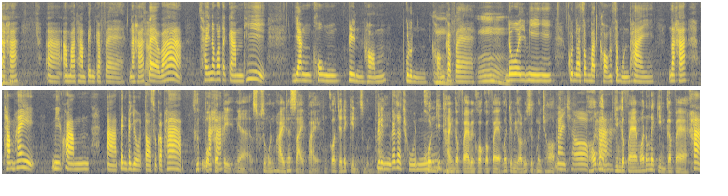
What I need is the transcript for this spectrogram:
นะคะอือ่า เอามาทำเป็นกาแฟนะคะ ครับ แต่ว่าใช้นวัตกรรมที่ยังคงกลิ่นหอมกลุ่นของกาแฟ อืม โดยมีคุณสมบัติของสมุนไพรนะคะทำให้ มีความอ่าเป็นประโยชน์ต่อสุขภาพ คือปนะกคะติเนี่ยสมุนไพรถ้าใส่ไปก็จะได้กลิ่นสมุนไพรกลิ่นก็จะฉุน คนที่ทานกาแฟเป็นคอกาแฟก็จะมีความรู้สึกไม่ชอบ ไม่ชอบ เพราะว่าค่ะกินกาแฟมันต้องได้กลิ่นกาแฟค่ะ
